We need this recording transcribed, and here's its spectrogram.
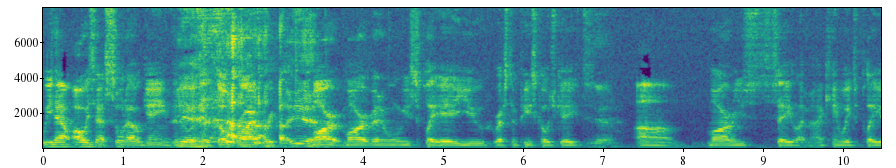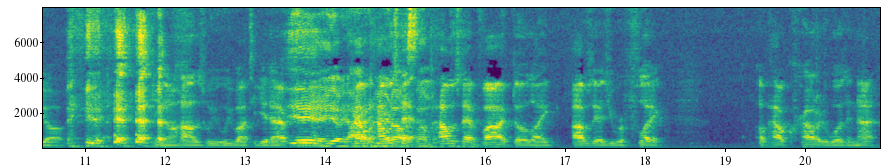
we have always had sold out games, and it was Yeah. a dope rivalry. yeah. Mar- Marvin, when we used to play AAU, rest in peace, Coach Gates. yeah. Um, Marvin used to say like, "Man, I can't wait to play y'all." yeah. You know, Hollis, we we about to get after. Yeah, it. yeah, yeah. I How, how was that? summer. How was that vibe though? Like obviously, as you reflect of how crowded it was, and not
